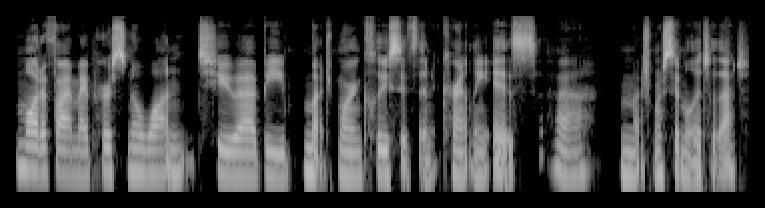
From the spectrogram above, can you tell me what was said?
modify my personal one to uh, be much more inclusive than it currently is, uh, much more similar to that.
